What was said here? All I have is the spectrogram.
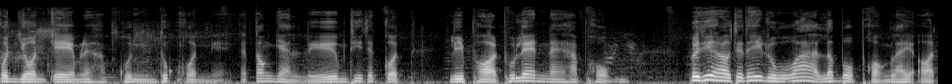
คนโยนเกมนะครับ คุณทุกคนเนี่ยก็ต้องอย่าลืมที่จะกดรีพอร์ตผู้เล่นนะครับผมเพื่อที่เราจะได้รู้ว่าระบบของไลออด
